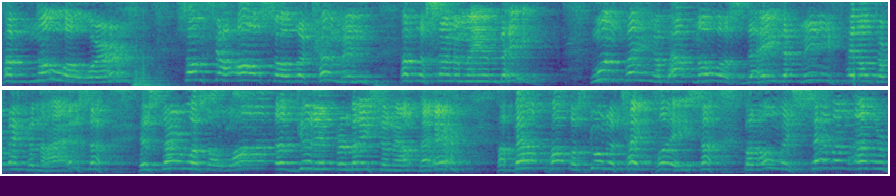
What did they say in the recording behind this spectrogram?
of Noah were, so shall also the coming of the Son of Man be. One thing about Noah's day that many fail to recognize uh, is there was a lot of good information out there about what was going to take place, uh, but only seven other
